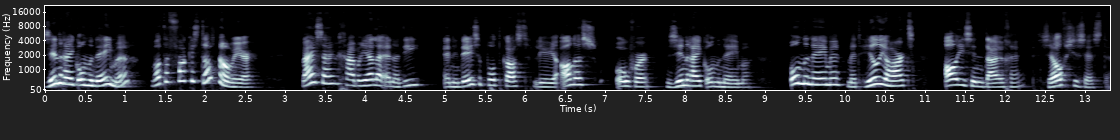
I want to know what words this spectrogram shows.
Zinrijk ondernemen? Wat de fuck is dat nou weer? Wij zijn Gabrielle en Adi en in deze podcast leer je alles over zinrijk ondernemen. Ondernemen met heel je hart, al je zintuigen, zelfs je zesde.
